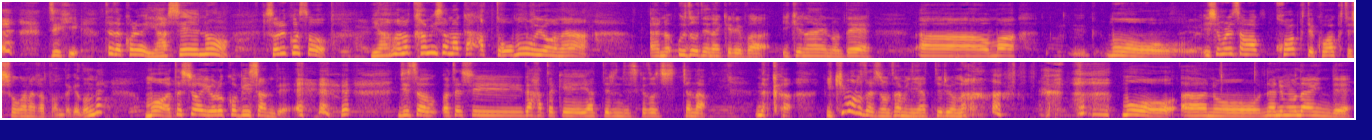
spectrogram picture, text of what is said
ぜひ。ただこれは野生のそれこそ山の神様かと思うようなあのうどでなければいけないのであまあもう石森さんは怖くて怖くてしょうがなかったんだけどね。もう私は喜びさんで。実は私が畑やってるんですけどちっちゃななんか生き物たちのためにやってるような。もうあの何もないんで、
